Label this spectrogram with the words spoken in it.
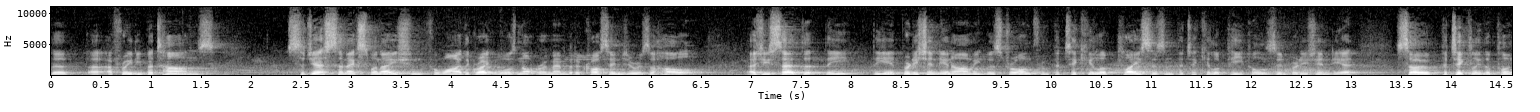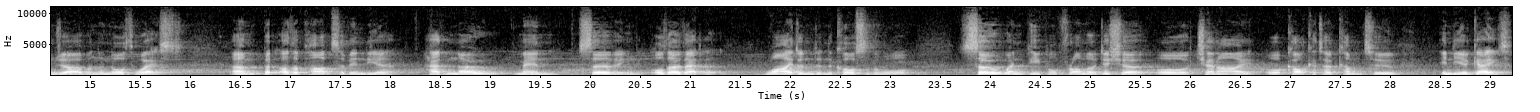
the uh, Afridi Pathans suggests an explanation for why the Great War is not remembered across India as a whole. As you said, that the, the British Indian Army was drawn from particular places and particular peoples in British India, so particularly the Punjab and the Northwest. Um, but other parts of India had no men serving, although that uh, widened in the course of the war. So when people from Odisha or Chennai or Kolkata come to India Gate,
